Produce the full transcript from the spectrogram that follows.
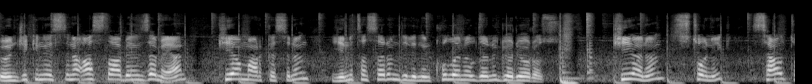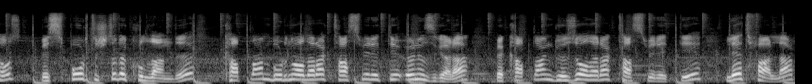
önceki nesline asla benzemeyen Kia markasının yeni tasarım dilinin kullanıldığını görüyoruz. Kia'nın Stonic, Seltos ve Sportage'da da kullandığı kaplan burnu olarak tasvir ettiği ön ızgara ve kaplan gözü olarak tasvir ettiği led farlar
